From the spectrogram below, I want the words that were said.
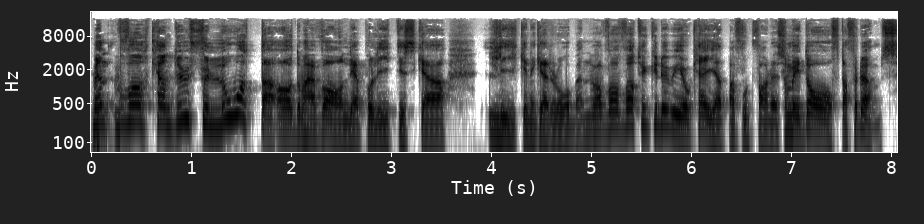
Men vad kan du förlåta av de här vanliga politiska liken i garderoben? Vad, vad, vad tycker du är okej att man fortfarande, som idag ofta fördöms?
